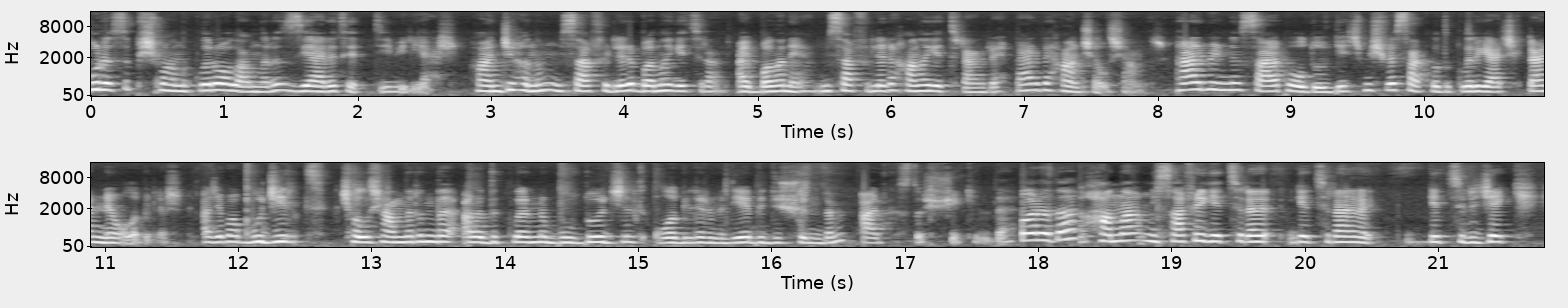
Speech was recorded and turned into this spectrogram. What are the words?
Burası pişmanlıkları olanların ziyaret ettiği bir yer. Hancı hanım misafirleri bana getiren, ay bana ne, misafirleri hana getiren rehber ve han çalışandır. Her birinin sahip olduğu geçmiş ve sakladıkları gerçekler ne olabilir? Acaba bu cilt çalışanların da aradıklarını bulduğu cilt olabilir mi diye bir düşündüm. Arkası da şu şekilde. Bu arada hana misafir getire, getiren getirecek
